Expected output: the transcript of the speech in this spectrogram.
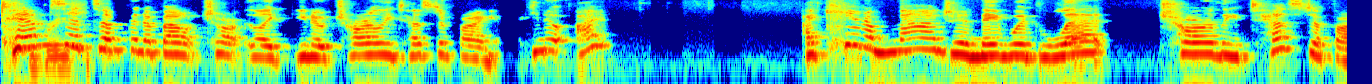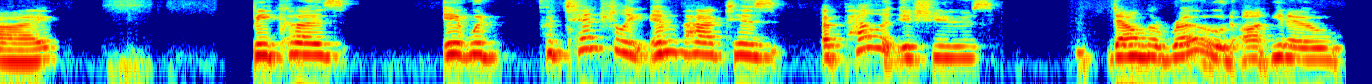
Tim said something about Char, like you know Charlie testifying. You know, I I can't imagine they would let Charlie testify because it would potentially impact his appellate issues down the road on you know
